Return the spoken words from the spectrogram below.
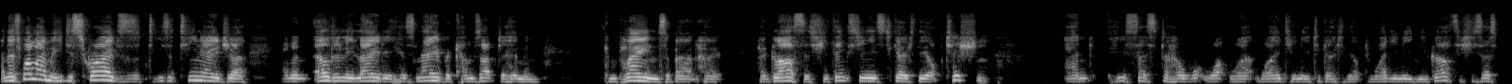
And there's one line where he describes a, he's a teenager and an elderly lady, his neighbor comes up to him and complains about her, her glasses. She thinks she needs to go to the optician. And he says to her, what, what, why, why do you need to go to the optician? Why do you need new glasses? She says,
